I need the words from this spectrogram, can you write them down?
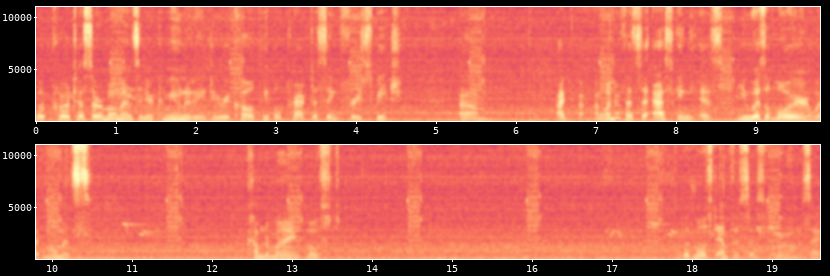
What protests or moments in your community do you recall people practicing free speech? Um, I, I wonder if that's asking as you as a lawyer what moments come to mind most with most emphasis. What do I want to say?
